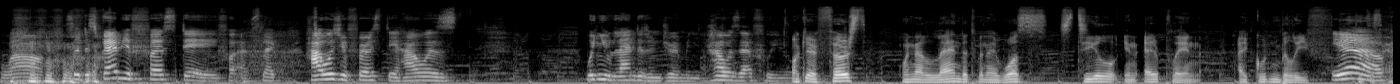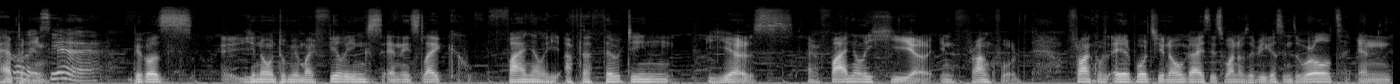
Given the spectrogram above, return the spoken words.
Wow. so describe your first day for us. Like, how was your first day? How was when you landed in Germany? How was that for you? Okay, first when I landed, when I was still in airplane, I couldn't believe Yeah, it is happening course. Yeah. because you know to me my feelings, and it's like finally after 13 years, I'm finally here in Frankfurt. Frankfurt Airport, you know, guys, it's one of the biggest in the world. And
